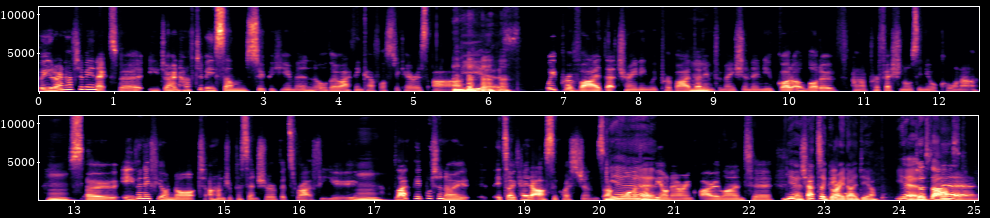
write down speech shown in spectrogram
But you don't have to be an expert. You don't have to be some superhuman, although I think our foster carers are. Yes. We provide that training, we provide that Mm. information, and you've got a lot of uh, professionals in your corner. Mm. So even if you're not 100% sure if it's right for you, Mm. I'd like people to know it's okay to ask the questions. I'm more than happy on our inquiry line to Yeah. chat That's to a great idea. Yeah. Just ask. Yeah.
